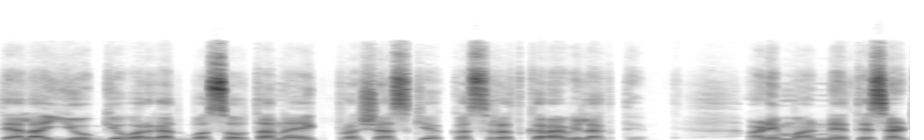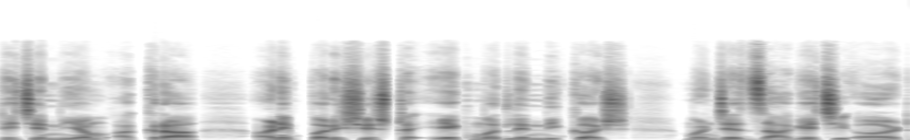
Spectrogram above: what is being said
त्याला योग्य वर्गात बसवताना एक प्रशासकीय कसरत करावी लागते. आणि मान्यतेसाठीचे नियम अकरा आणि परिशिष्ट एकमधले निकष म्हणजे जागेची अट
